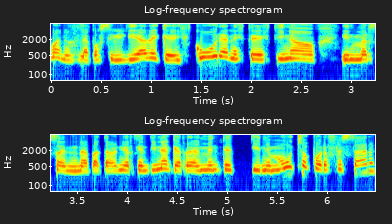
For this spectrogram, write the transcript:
bueno, la posibilidad de que descubran este destino inmerso en la Patagonia Argentina que realmente tiene mucho por ofrecer,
